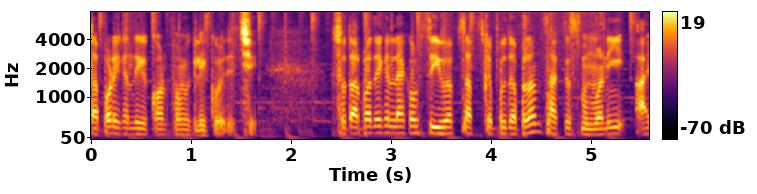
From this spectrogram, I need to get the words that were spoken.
তারপর এখান থেকে কনফার্মে ক্লিক করে দিচ্ছি। সো তারপর দেখেন লেখা হচ্ছে you have subscribe to the plan successful মানে আই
